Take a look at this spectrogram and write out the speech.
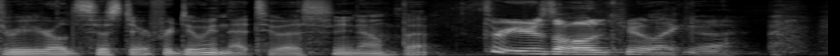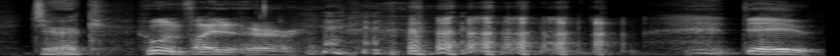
three year old sister for doing that to us, you know. But Three years old, and you're like, jerk. who invited her? Dave.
